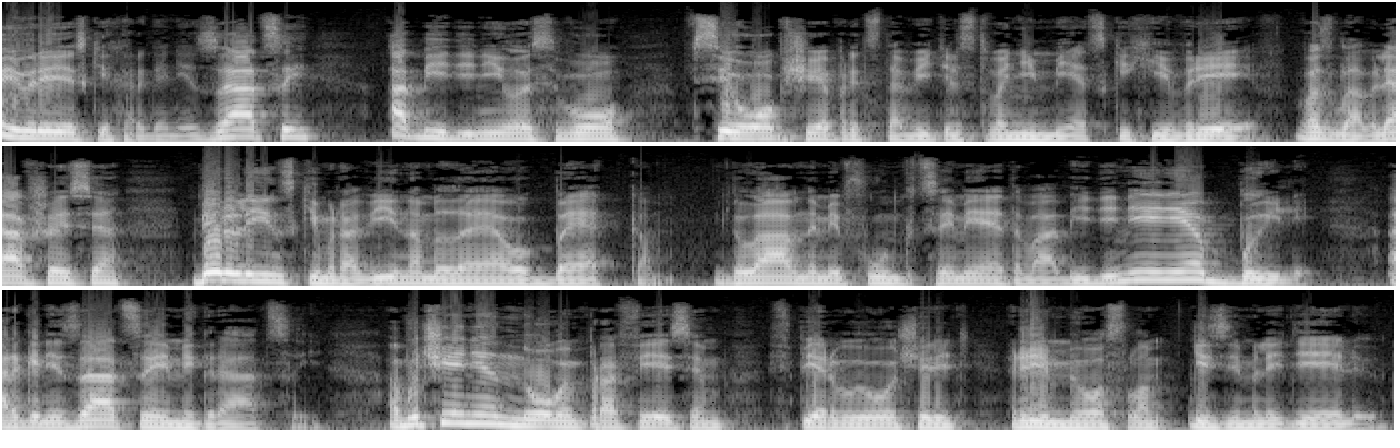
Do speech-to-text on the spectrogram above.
еврейских организаций объединилось во всеобщее представительство немецких евреев, возглавлявшееся берлинским раввином Лео Бекком. Главными функциями этого объединения были организация миграции, обучение новым профессиям, в первую очередь ремеслам и земледелию,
